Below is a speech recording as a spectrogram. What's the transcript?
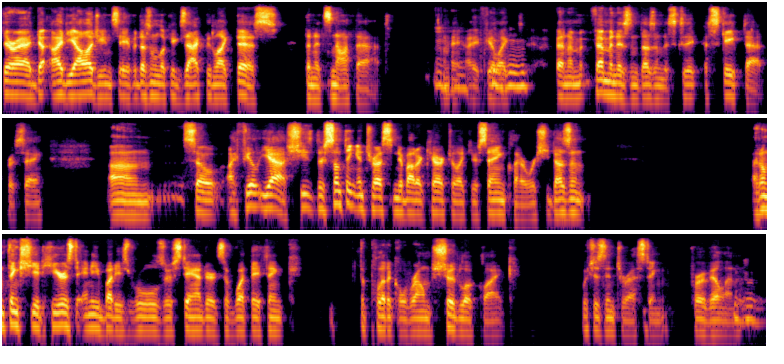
their ide- ideology and say if it doesn't look exactly like this, then it's not that. Mhm. I, I feel Mhm. like fem- feminism doesn't escape, escape that per se. Um, so I feel, yeah, she's there's something interesting about her character, like you're saying, Claire, where she doesn't. I don't think she adheres to anybody's rules or standards of what they think the political realm should look like, which is interesting for a villain.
